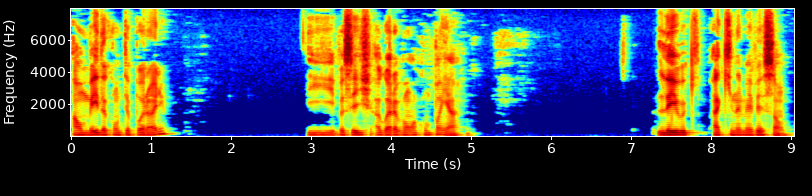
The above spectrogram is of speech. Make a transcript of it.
Almeida Contemporânea e vocês agora vão acompanhar. Leio aqui, na minha versão.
